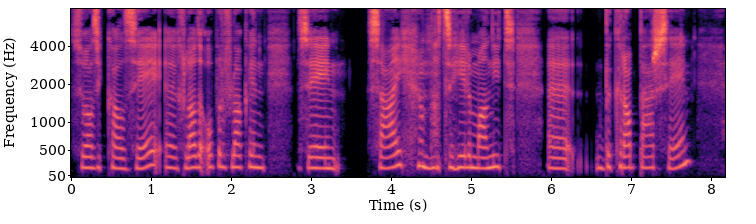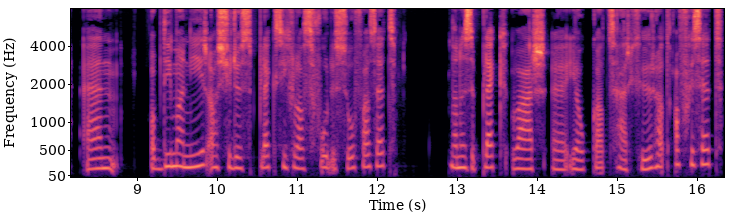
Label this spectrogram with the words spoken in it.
Zoals ik al zei, uh, gladde oppervlakken zijn saai, omdat ze helemaal niet bekrabbaar zijn. En op die manier, als je dus plexiglas voor de sofa zet, dan is de plek waar jouw kat haar geur had afgezet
